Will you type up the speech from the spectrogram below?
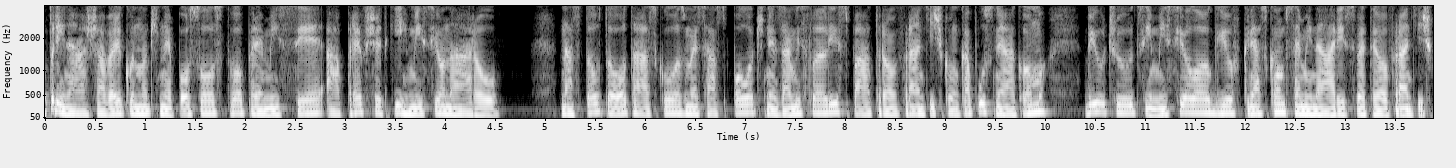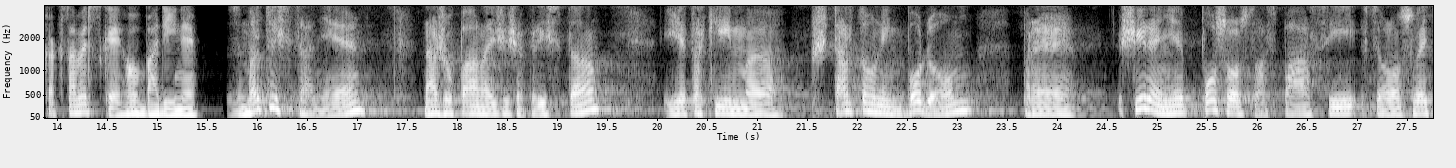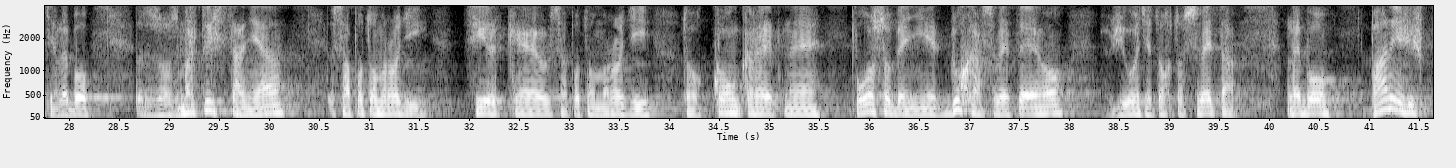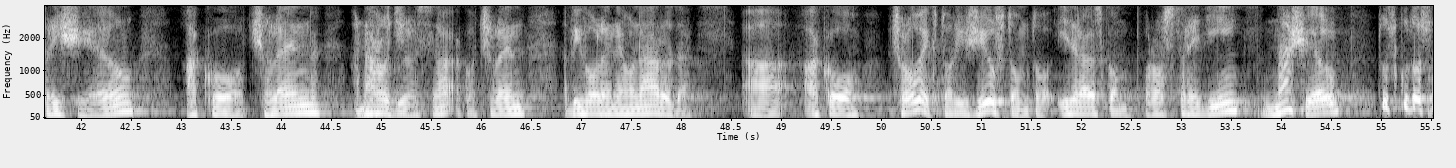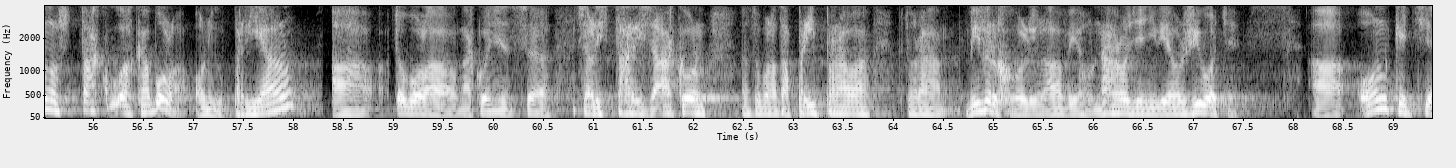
Prináša veľkonočné posolstvo pre misie a pre všetkých misionárov? Nad touto otázkou sme sa spoločne zamysleli s pátrom Františkom Kapusňákom, vyučujúci misiológiu v kňazskom seminári svätého Františka Ksaverského v Badíne. Zmrtvistanie nášho pána Ježiša Krista je takým e, štartovným bodom pre šírenie posolstva spásy v celom svete, lebo zo zmrtvistania sa potom rodí církev, sa potom rodí to konkrétne pôsobenie Ducha Svetého v živote tohto sveta. Lebo Pán Ježiš prišiel ako člen a narodil sa ako člen vyvoleného národa. A ako človek, ktorý žil v tomto izraelskom prostredí, našiel tú skutočnosť takú, aká bola. On ju prijal a to bola nakoniec e, celý starý zákon, to bola tá príprava, ktorá vyvrcholila v jeho narodení, v jeho živote. A on, keď e,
